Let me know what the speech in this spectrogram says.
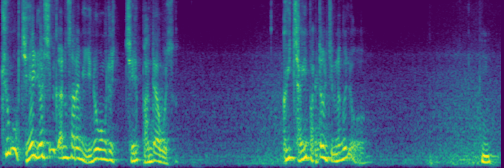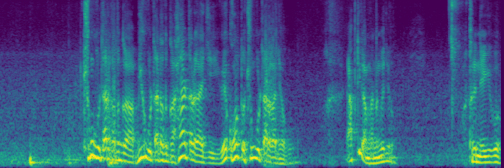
중국 제일 열심히 가는 사람이 인어공주 제일 반대하고 있어. 그게 자기 발등을 찍는 거죠. 응? 중국을 따라가든가 미국을 따라가든가 하나를 따라가야지. 왜 그건 또 중국을 따라가냐고. 앞뒤가 안 맞는 거죠. 그런 얘기고.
